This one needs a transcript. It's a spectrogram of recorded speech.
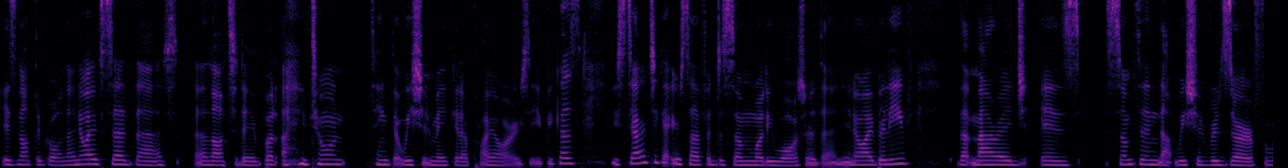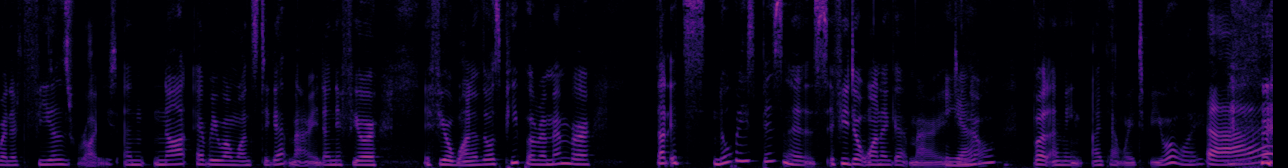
is not the goal. And I know I've said that a lot today, but I don't think that we should make it a priority because you start to get yourself into some muddy water then. You know, I believe that marriage is something that we should reserve for when it feels right and not everyone wants to get married and if you're if you're one of those people remember that it's nobody's business if you don't want to get married Yeah. you know but i mean i can't wait to be your wife Ah.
